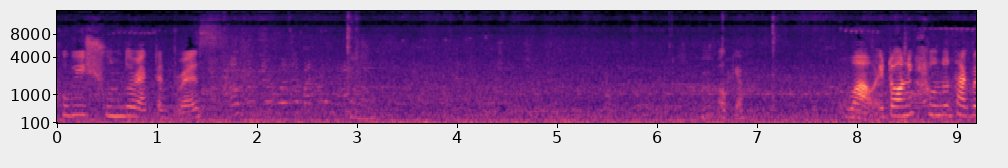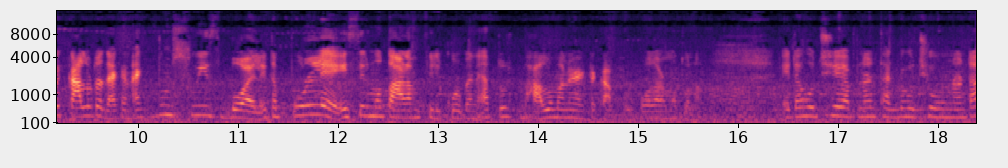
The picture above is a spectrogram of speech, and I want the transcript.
খুবই সুন্দর একটা ড্রেস ওকে ওয়াও এটা অনেক সুন্দর থাকবে। কালোটা দেখেন, একদম সুইস বয়েল এটা পরলে এসির মতো আরাম ফিল করবেন। এত ভালো মানের একটা কাপড়, বলার মতো না। এটা হচ্ছে আপনার, থাকবে হচ্ছে ওড়নাটা।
